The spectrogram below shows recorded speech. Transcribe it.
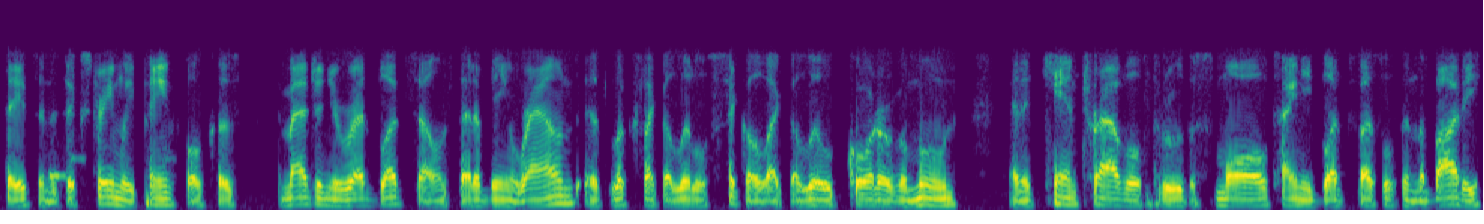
States, and it's extremely painful because imagine your red blood cell, instead of being round, it looks like a little sickle, like a little quarter of a moon, and it can't travel through the small, tiny blood vessels in the body.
